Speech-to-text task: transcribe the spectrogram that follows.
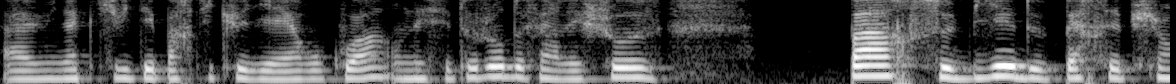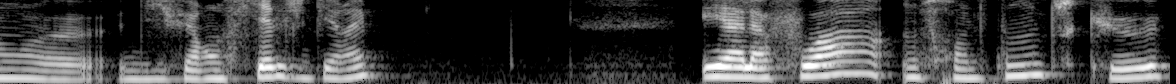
à une activité particulière ou quoi, on essaie toujours de faire les choses par ce biais de perception euh, différentielle, je dirais. Et à la fois, on se rend compte que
